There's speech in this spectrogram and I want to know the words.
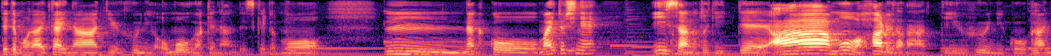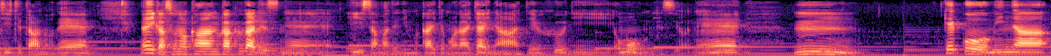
出てもらいたいなっていうふうに思うわけなんですけども。うんなんかこう毎年ねイースターの時ってああもう春だなっていう風にこう感じてたので何かその感覚がですねイースターまでに迎えてもらいたいなっていう風に思うんですよね。うん。結構みんな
